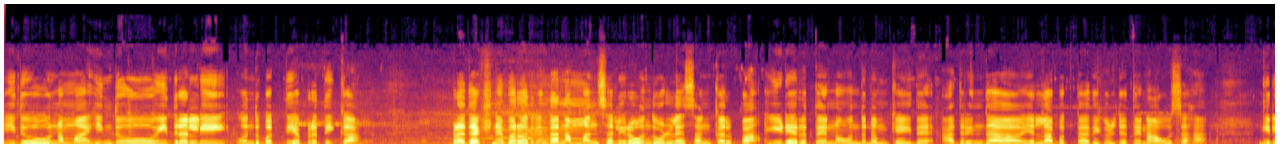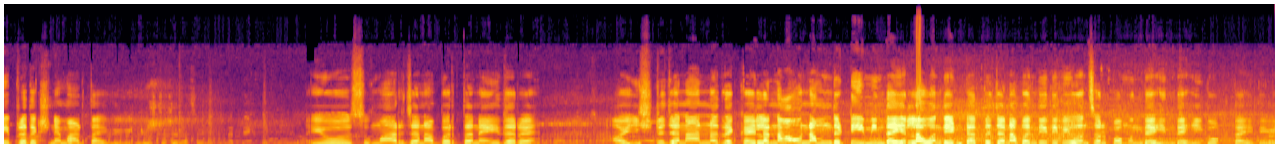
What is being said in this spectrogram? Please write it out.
ಇದು ನಮ್ಮ ಹಿಂದೂ ಇದರಲ್ಲಿ ಒಂದು ಭಕ್ತಿಯ ಪ್ರತೀಕ. ಪ್ರದಕ್ಷಿಣೆ ಬರೋದರಿಂದ ನಮ್ಮ ಮನಸ್ಸಲ್ಲಿರೋ ಒಂದು ಒಳ್ಳೆ ಸಂಕಲ್ಪ ಈಡೇರುತ್ತೆ ಅನ್ನೋ ಒಂದು ನಂಬಿಕೆ ಇದೆ. ಅದರಿಂದ ಎಲ್ಲ ಭಕ್ತಾದಿಗಳ ಜೊತೆ ನಾವು ಸಹ ಗಿರಿ ಪ್ರದಕ್ಷಿಣೆ ಮಾಡ್ತಾ ಇದ್ದೀವಿ. ಅಯ್ಯೋ ಸುಮಾರು ಜನ ಬರ್ತಾನೆ ಇದ್ದಾರೆ. ಇಷ್ಟು ಜನ ಅನ್ನೋದು ಲೆಕ್ಕ ಇಲ್ಲ. ನಾವು ನಮ್ಮದು ಟೀಮಿಂದ ಎಲ್ಲ ಒಂದು ಎಂಟತ್ತು ಜನ ಬಂದಿದ್ದೀವಿ ಒಂದು ಸ್ವಲ್ಪ ಮುಂದೆ ಹಿಂದೆ ಹೀಗೆ ಹೋಗ್ತಾ ಇದ್ದೀವಿ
